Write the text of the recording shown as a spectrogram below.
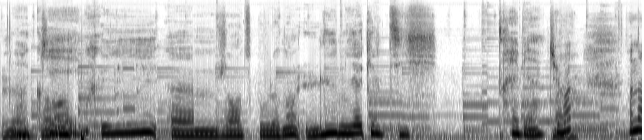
Le. Grand Prix, euh, je retrouve le nom, Lumière Kilti. Très bien, tu Voilà. vois. Non,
